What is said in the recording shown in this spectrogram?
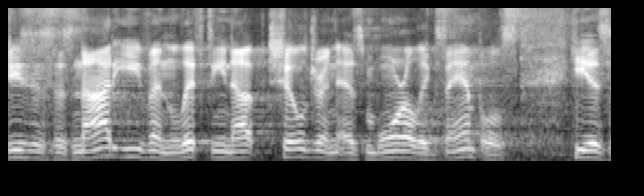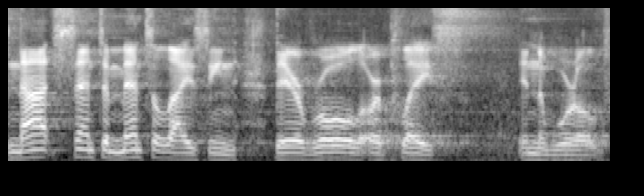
Jesus is not even lifting up children as moral examples. He is not sentimentalizing their role or place in the world.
